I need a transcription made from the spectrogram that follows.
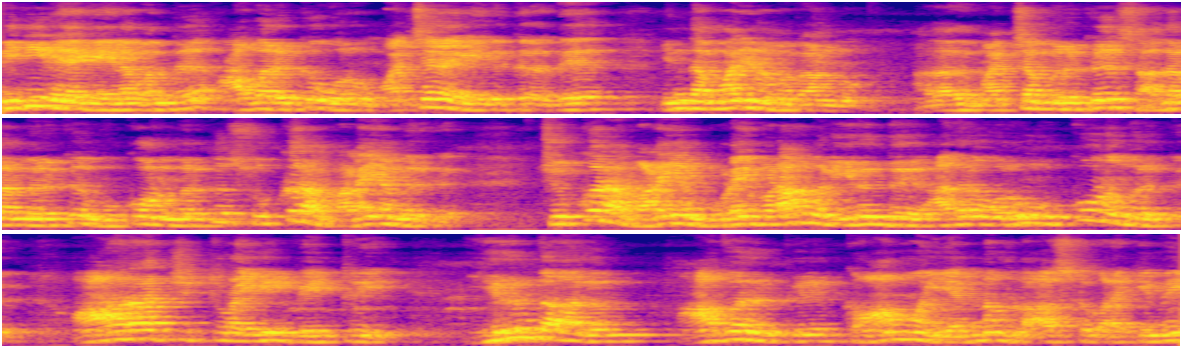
விதி ரேகையில் வந்து அவருக்கு ஒரு மச்ச ரேகை இருக்கிறது. இந்த மாதிரி நம்ம காணணும் அதாவது மச்சம் இருக்கு சதுரம் இருக்கு முக்கோணம் இருக்கு சுக்கர வளையம் இருக்கு. சுக்கர வளையம் உடைபடாமல் இருந்து அதுல ஒரு முக்கோணம் இருக்கு. ஆராய்ச்சி துறையில் வெற்றி. இருந்தாலும் அவருக்கு காம எண்ணம் லாஸ்ட் வரைக்குமே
